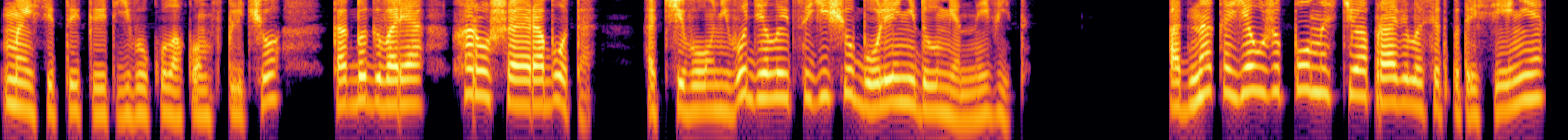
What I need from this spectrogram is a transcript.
Мэйси тыкает его кулаком в плечо, как бы говоря, хорошая работа, отчего у него делается еще более недоуменный вид. Однако я уже полностью оправилась от потрясения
